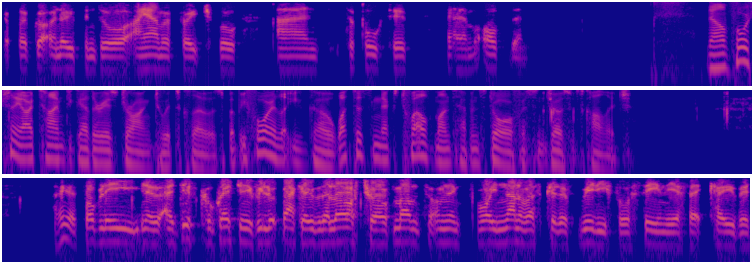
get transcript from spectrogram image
if I've got an open door, I am approachable and supportive um, of them. Now, unfortunately, our time together is drawing to its close. But before I let you go, what does the next 12 months have in store for St. Joseph's College? I think that's probably you know a difficult question. If we look back over the last 12 months, I mean, probably none of us could have really foreseen the effect COVID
